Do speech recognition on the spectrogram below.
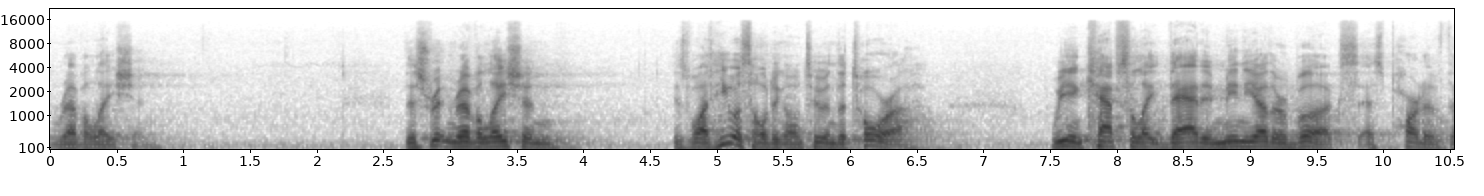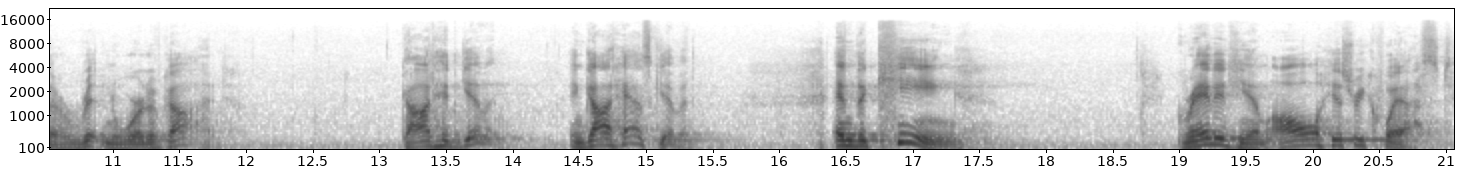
revelation. This written revelation is what he was holding on to in the Torah. We encapsulate that in many other books as part of the written word of God. God had given, and God has given. And the king granted him all his request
